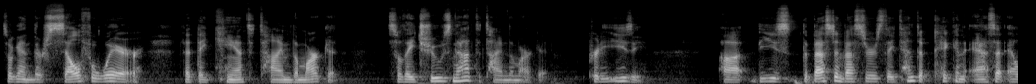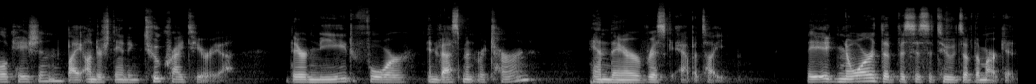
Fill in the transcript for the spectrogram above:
So again, they're self aware that they can't time the market. So they choose not to time the market. Pretty easy. Uh, these the best investors they tend to pick an asset allocation by understanding two criteria their need for investment return and their risk appetite they ignore the vicissitudes of the market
